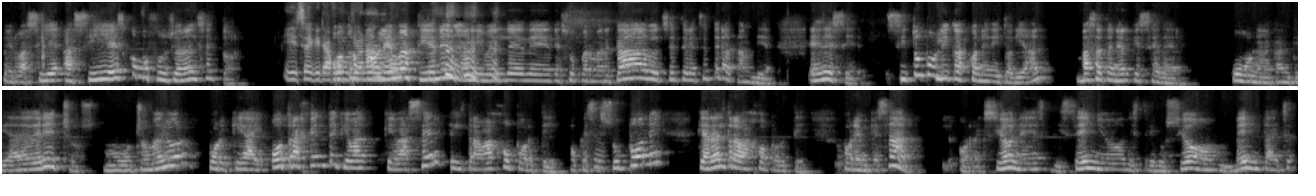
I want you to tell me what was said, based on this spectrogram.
pero así, así es como funciona el sector. Y seguirá Otros problemas tienen a nivel de, supermercado, etcétera, etcétera, también. Es decir, si tú publicas con editorial, vas a tener que ceder una cantidad de derechos mucho mayor porque hay otra gente que va, que va a hacer el trabajo por ti o que se supone que hará el trabajo por ti. Por empezar, correcciones, diseño, distribución, venta, etc.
